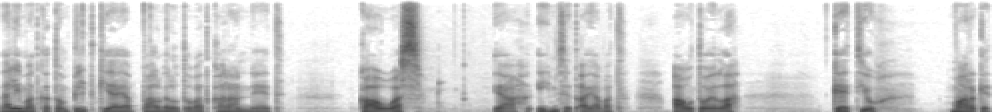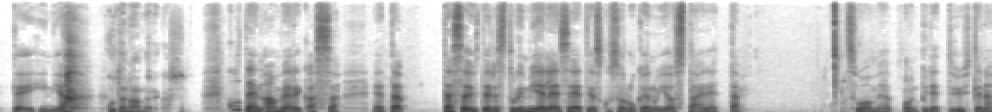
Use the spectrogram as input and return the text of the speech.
välimatkat on pitkiä ja palvelut ovat karanneet kauas ja ihmiset ajavat autoilla ketju marketteihin. Ja Kuten Amerikassa. Kuten Amerikassa. Että tässä yhteydessä tuli mieleen se, että joskus on lukenut jostain, että Suomea on pidetty yhtenä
